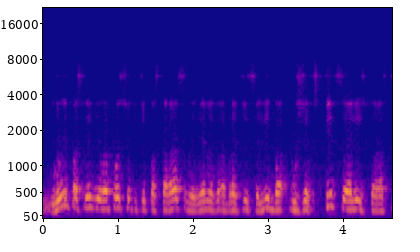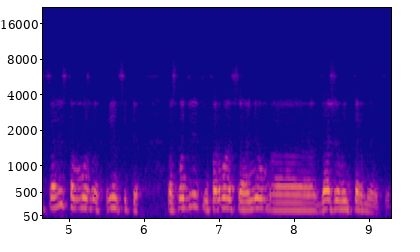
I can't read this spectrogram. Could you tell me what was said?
Ну и последний вопрос, все-таки постараться, наверное, обратиться либо уже к специалисту, а специалистам можно, в принципе, посмотреть информацию о нем э, даже в интернете.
